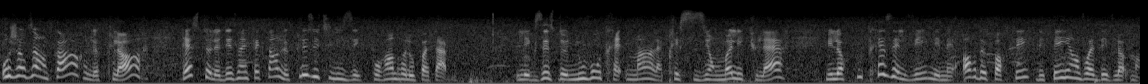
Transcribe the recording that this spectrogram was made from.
Aujourd'hui encore, le chlore reste le désinfectant le plus utilisé pour rendre l'eau potable. Il existe de nouveaux traitements à la précision moléculaire, mais leur coût très élevé les met hors de portée des pays en voie de développement.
